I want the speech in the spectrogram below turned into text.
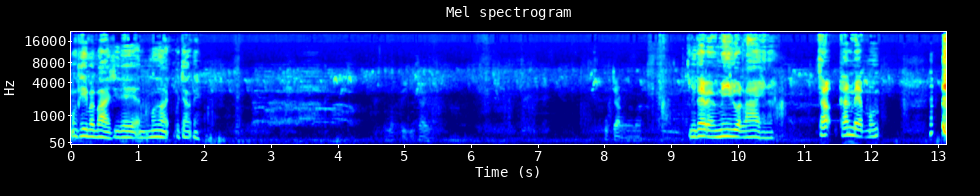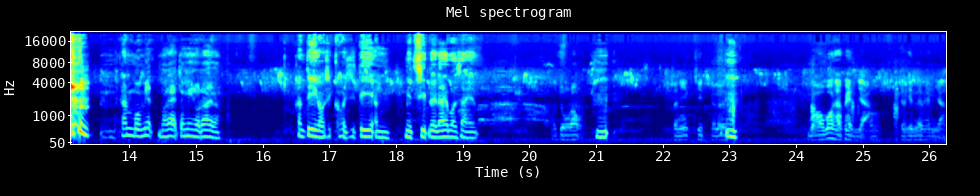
บางทีบ่ายๆสิได้อันเมื่อยบ่จักนี่ มาตีใส่ จังแล้วนะยังได้แบบมีลวดลายหั้นนะซะคันแบบบ่คันบ่มีบ่ได้ต้องมีลวดลายก่อนคันตีเขาสิเขาสิตีอันมิดสิทธิ์เลยได้บ่ใส่มาจงลองอืมตอนนี้ชิดกันเลยอืมบเอาว่าถ้าแผ่นยางจะเห็นได้แผ่นยาง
